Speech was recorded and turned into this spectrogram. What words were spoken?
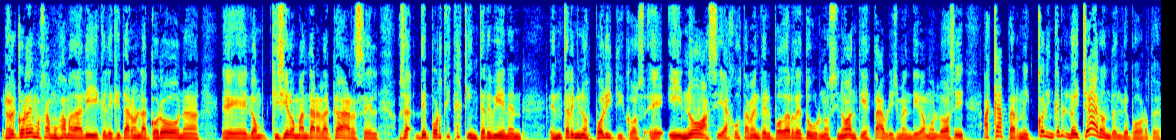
recordemos a Muhammad Ali, que le quitaron la corona, eh, lo quisieron mandar a la cárcel, o sea, deportistas que intervienen en términos políticos y no hacia justamente el poder de turno, sino anti-establishment, digámoslo así. A Kaepernick, Colin Kaepernick, lo echaron del deporte.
